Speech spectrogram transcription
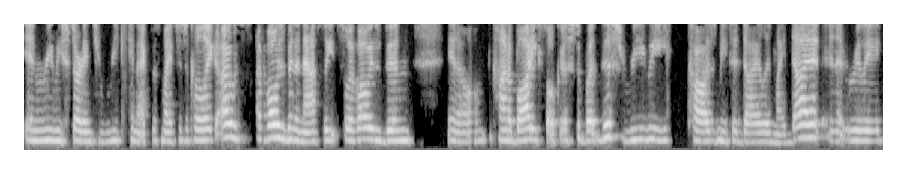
in really starting to reconnect with my physical. Like I was, I've always been an athlete. So I've always been, you know, kind of body focused, but this really caused me to dial in my diet and it really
